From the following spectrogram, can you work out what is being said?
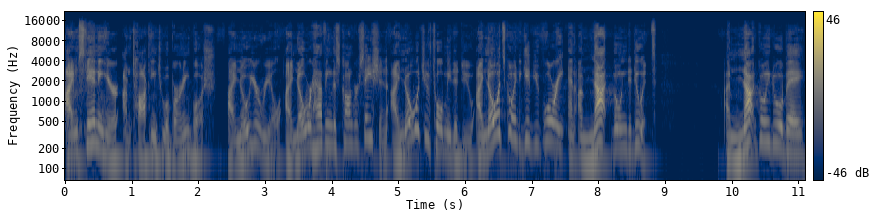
I'm standing here, I'm talking to a burning bush. I know you're real. I know we're having this conversation. I know what you've told me to do. I know it's going to give you glory, and I'm not going to do it. I'm not going to obey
